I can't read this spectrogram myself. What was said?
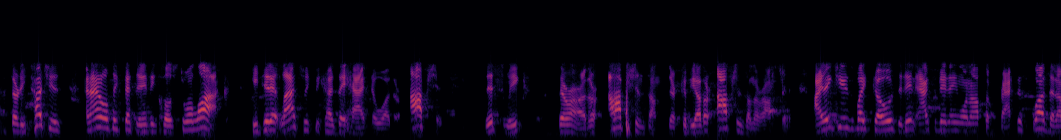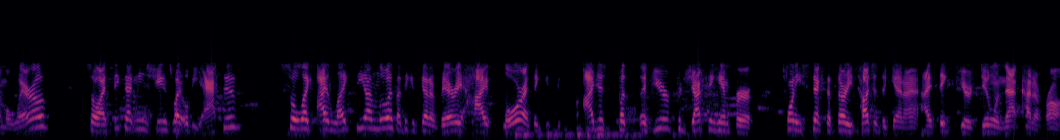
to 30 touches and I don't think that's anything close to a lock. He did it last week because they had no other options. This week there are other options on there could be other options on the roster. I think James White goes. They didn't activate anyone off the practice squad that I'm aware of, so I think that means James White will be active. So like I like Dion Lewis. I think he's got a very high floor. I think I just but if you're projecting him for 26 to 30 touches again, I, I think you're doing that kind of wrong.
